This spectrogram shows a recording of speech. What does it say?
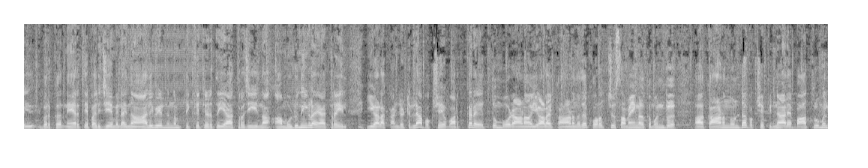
ഇവർക്ക് നേരത്തെ പരിചയമില്ല. ഇന്ന് ആലുവയിൽ നിന്നും ടിക്കറ്റ് എടുത്ത് യാത്ര ചെയ്യുന്ന ആ മുഴുനീള യാത്രയിൽ ഇയാളെ കണ്ടിട്ടില്ല. പക്ഷേ വർക്കല എത്തുമ്പോഴാണ് ഇയാളെ കാണുന്നത്. കുറച്ചു സമയങ്ങൾക്ക് മുൻപ് കാണുന്നുണ്ട്. പക്ഷേ പിന്നാലെ ബാത്റൂമിൽ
